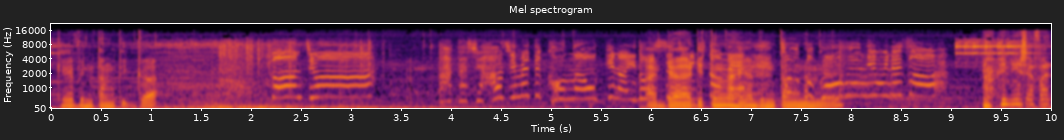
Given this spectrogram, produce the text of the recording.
Oke okay, bintang 3 ada di tengah ya bintang 6 ya nah ini siapa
